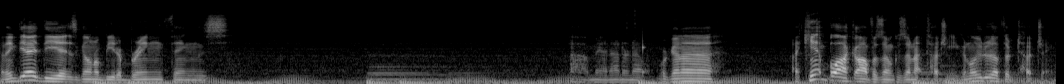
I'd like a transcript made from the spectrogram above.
I think the idea is going to be to bring things... Oh, man, I don't know. We're going to... I can't block off a zone because they're not touching. You can only do it if they're touching.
